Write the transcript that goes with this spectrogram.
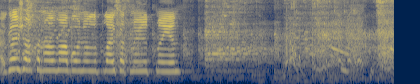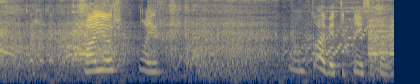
Arkadaşlar kanalıma abone olup like atmayı unutmayın. Hayır. Hayır. Kaybettik neyse tamam.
